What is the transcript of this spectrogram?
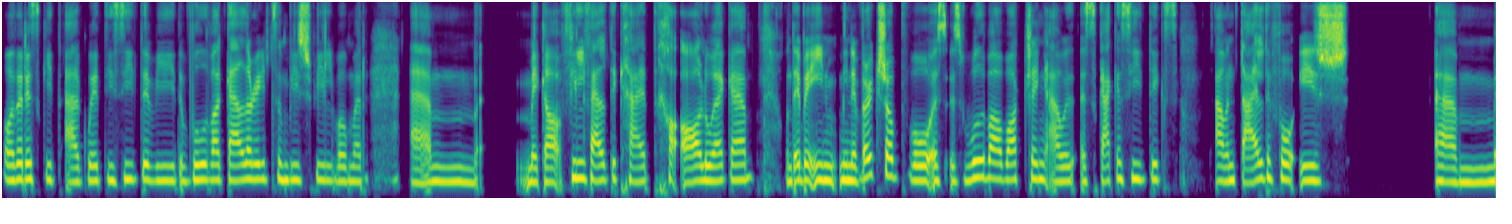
Oder es gibt auch gute Seiten wie die Vulva Gallery zum Beispiel, wo man ähm, mega Vielfältigkeit kann anschauen kann. Und eben in meinem Workshop, wo ein, ein Vulva-Watching auch ein gegenseitiges, auch ein Teil davon ist, ähm,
